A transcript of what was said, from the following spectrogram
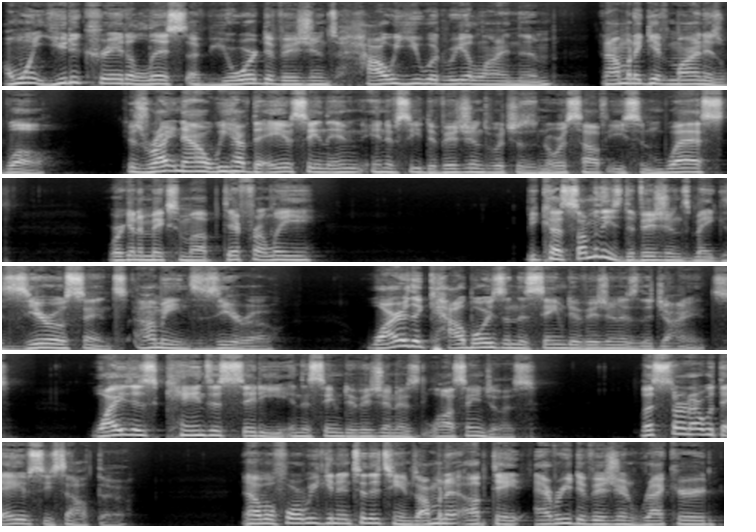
I want you to create a list of your divisions, how you would realign them, and I'm going to give mine as well. Because right now we have the AFC and the NFC divisions, which is North, South, East, and West. We're going to mix them up differently because some of these divisions make zero sense. I mean, zero. Why are the Cowboys in the same division as the Giants? Why is Kansas City in the same division as Los Angeles? Let's start out with the AFC South, though. Now, before we get into the teams, I'm going to update every division record.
